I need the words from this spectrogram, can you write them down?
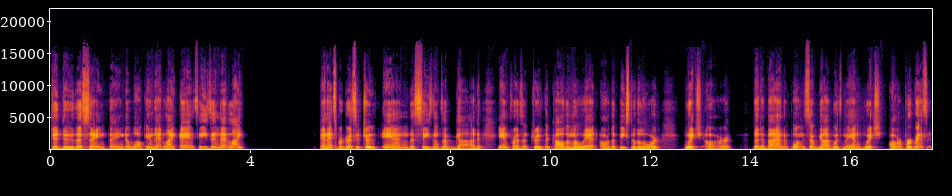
to do the same thing, to walk in that light as He's in that light. And that's progressive truth in the seasons of God. In present truth, they're called the Moed or the Feast of the Lord, which are the divine appointments of God with man, which are progressive.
